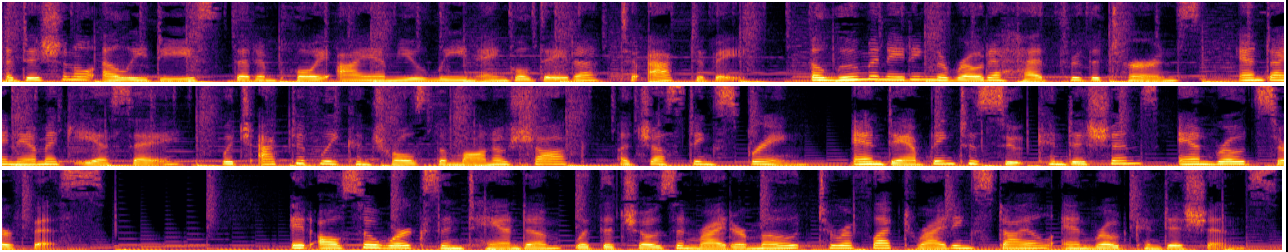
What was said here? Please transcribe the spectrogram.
additional LEDs that employ IMU lean angle data to activate, illuminating the road ahead through the turns, and dynamic ESA, which actively controls the monoshock, adjusting spring, and damping to suit conditions and road surface. It also works in tandem with the chosen rider mode to reflect riding style and road conditions,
